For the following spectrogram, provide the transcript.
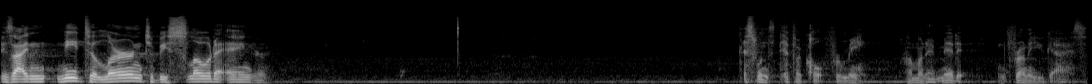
is I need to learn to be slow to anger. This one's difficult for me. I'm going to admit it in front of you guys.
